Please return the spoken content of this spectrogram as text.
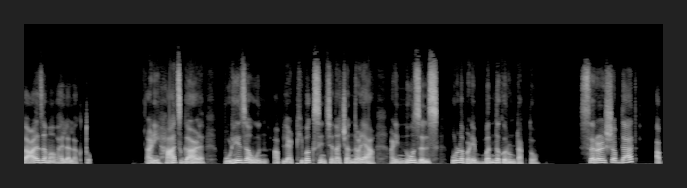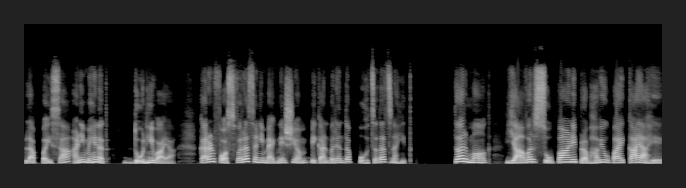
गाळ जमा व्हायला लागतो. आणि हाच गाळ पुढे जाऊन आपल्या ठिबक सिंचनाच्या नळ्या आणि नोझल्स पूर्णपणे बंद करून टाकतो. सरळ शब्दात आपला पैसा आणि मेहनत दोन्ही वाया कारण फॉस्फरस आणि मॅग्नेशियम पिकांपर्यंत पोहोचतच नाहीत. तर मग यावर सोपा आणि प्रभावी उपाय काय आहे?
